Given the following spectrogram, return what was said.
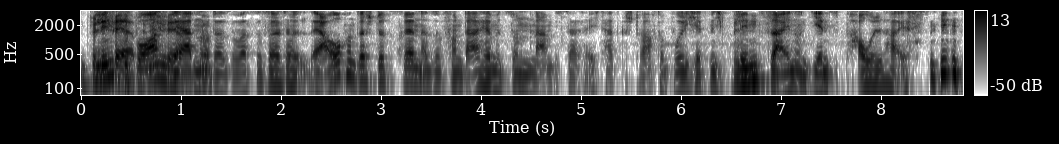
blind fair, geboren fair, werden ja. oder sowas. Das sollte ja auch unterstützt werden. Also von daher mit so einem Namen bist du halt echt hart gestraft, obwohl ich jetzt nicht blind sein und Jens Paul heißen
